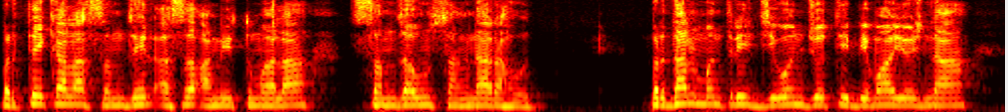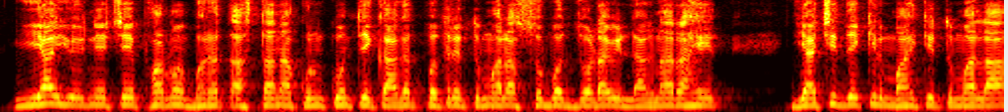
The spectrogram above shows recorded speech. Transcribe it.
प्रत्येकाला समजेल असं आम्ही तुम्हाला समजावून सांगणार आहोत. प्रधानमंत्री जीवन ज्योती विमा योजना या योजनेचे फॉर्म भरत असताना कोणकोणती कागदपत्रे तुम्हाला सोबत जोडावी लागणार आहेत? याची देखील माहिती तुम्हाला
